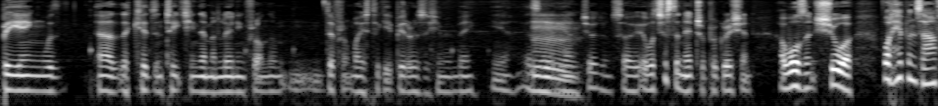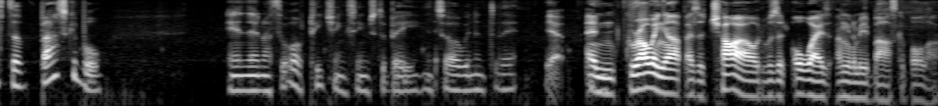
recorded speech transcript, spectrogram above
being with uh, the kids and teaching them and learning from them different ways to get better as a human being. Yeah, as a Mm. young children. So it was just a natural progression. I wasn't sure what happens after basketball. And then I thought, oh, teaching seems to be, and so I went into that. Yeah. And mm. growing up as a child, was it always I'm going to be a basketballer?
